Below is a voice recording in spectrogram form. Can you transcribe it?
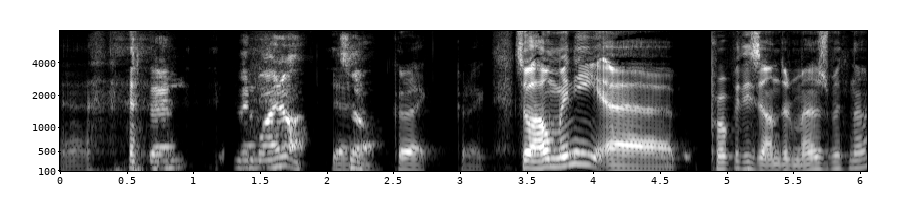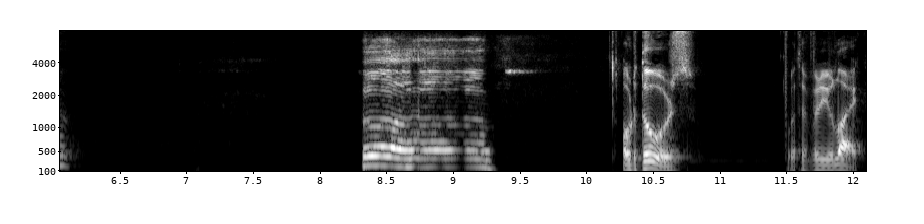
Yeah. then then why not? Yeah, So correct, correct. So how many uh, properties under management now? uh, Or doors? Whatever you like.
